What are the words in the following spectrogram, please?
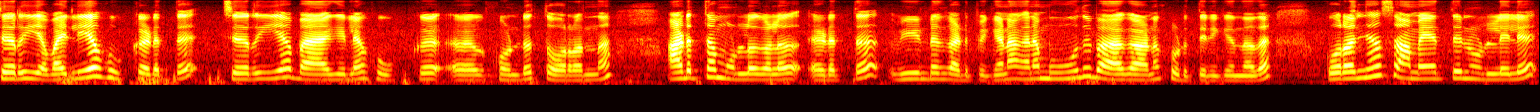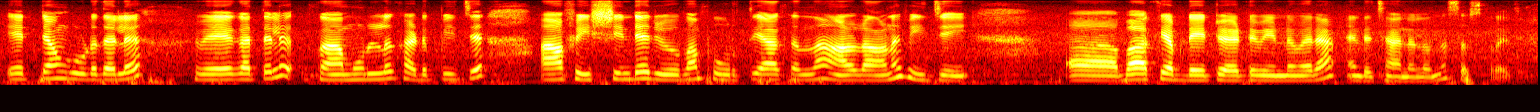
ചെറിയ വലിയ ഹുക്ക് എടുത്ത് ചെറിയ ബാഗിലെ ഹുക്ക് കൊണ്ട് തുറന്ന് അടുത്ത മുള്ളുകൾ എടുത്ത് വീണ്ടും ഘടിപ്പിക്കണം അങ്ങനെ മൂന്ന് ബാഗാണ് കൊടുത്തിരിക്കുന്നത്. കുറഞ്ഞ സമയത്തിനുള്ളിൽ ഏറ്റവും കൂടുതൽ വേഗത്തിൽ മുള്ള് ഘടിപ്പിച്ച് ആ ഫിഷിന്റെ രൂപം പൂർത്തിയാക്കുന്ന ആളാണ് വിജയ്. ബാക്കി അപ്ഡേറ്റുമായിട്ട് വീണ്ടും വരാം. എന്റെ ചാനലൊന്ന് സബ്സ്ക്രൈബ് ചെയ്യുക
